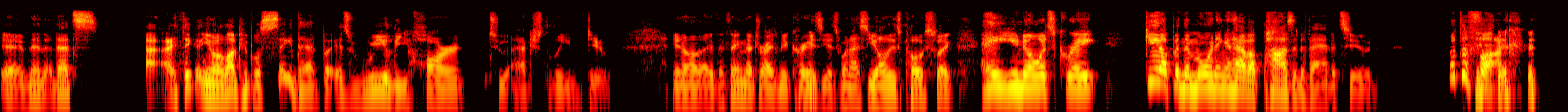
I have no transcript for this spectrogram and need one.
Yeah, man, that's I think you know a lot of people say that, but it's really hard to actually do. You know, the thing that drives me mm-hmm. crazy is when I see all these posts like, "Hey, you know what's great? Get up in the morning and have a positive attitude." What the fuck?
